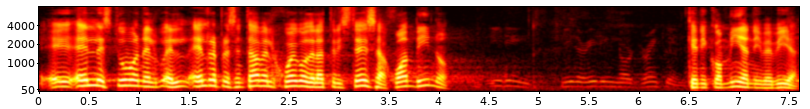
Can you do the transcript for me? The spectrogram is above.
Eh, Él estuvo en el, él, él representaba el juego de la tristeza. Juan vino, que ni comía ni bebía.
